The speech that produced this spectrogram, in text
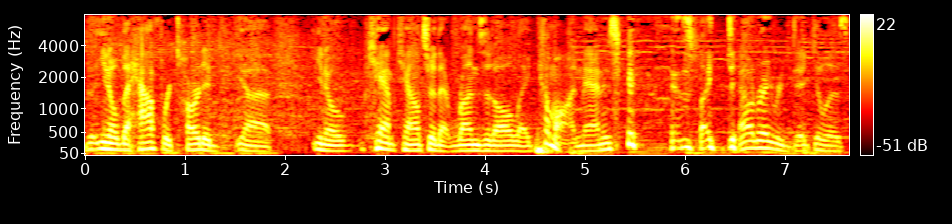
The, you know, the half retarded, uh, you know, camp counselor that runs it all. Like, come on, man. It's, it's like downright ridiculous.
